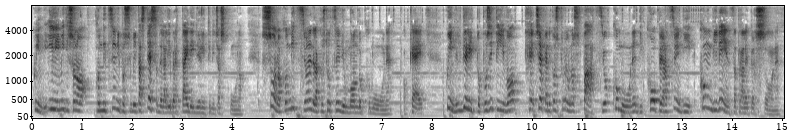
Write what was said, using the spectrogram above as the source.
Quindi i limiti sono condizioni di possibilità stessa della libertà e dei diritti di ciascuno. Sono condizioni della costruzione di un mondo comune. Ok? Quindi il diritto positivo cerca di costruire uno spazio comune di cooperazione, di convivenza tra le persone.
